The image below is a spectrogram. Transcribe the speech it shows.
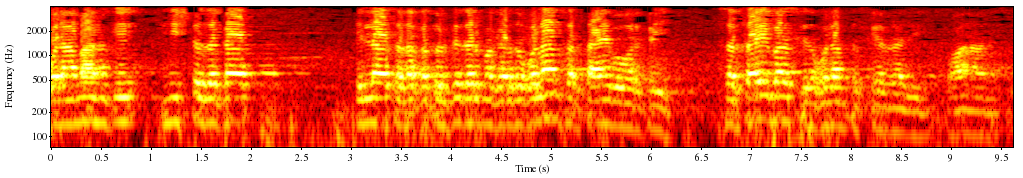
غلامانو کې نشته زکات الا صدقه الفطر مگر د غلام سرتایب ور کوي سرتایب اس کې د غلام تذکر راځي وانا نسي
